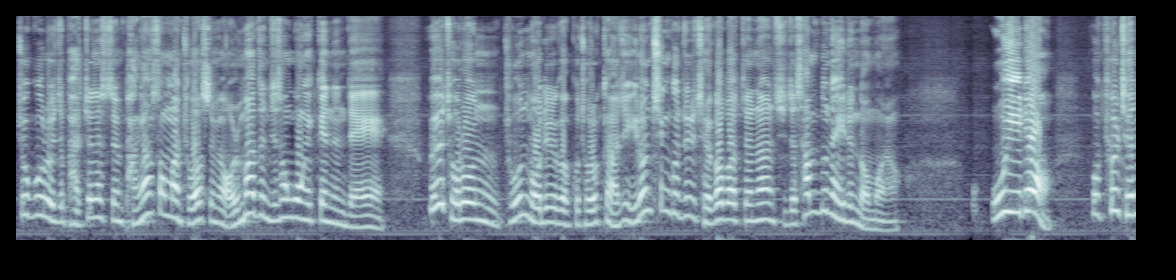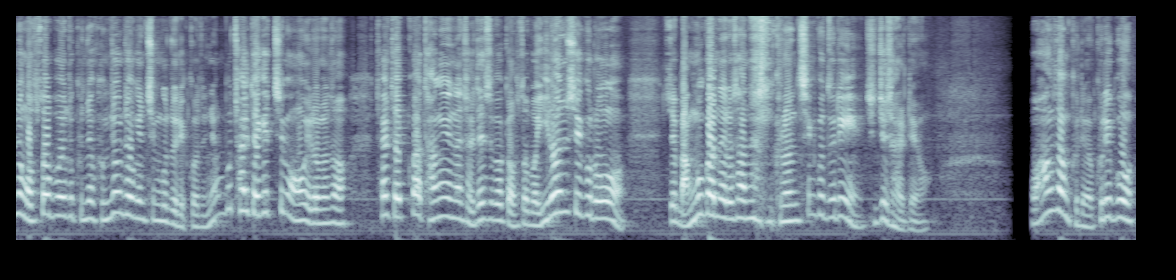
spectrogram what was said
쪽으로 이제 발전했으면 방향성만 좋았으면 얼마든지 성공했겠는데, 왜 저런 좋은 머리를 갖고 저렇게 하지? 이런 친구들이 제가 봤을 때는 진짜 3분의 1은 넘어요. 오히려 뭐 별 재능 없어 보여도 그냥 긍정적인 친구들 있거든요. 뭐 잘 되겠지 뭐 이러면서 잘 될 거야 당연히 난 잘 될 수밖에 없어 뭐 이런 식으로 이제 막무가내로 사는 그런 친구들이 진짜 잘 돼요. 뭐 항상 그래요. 그리고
